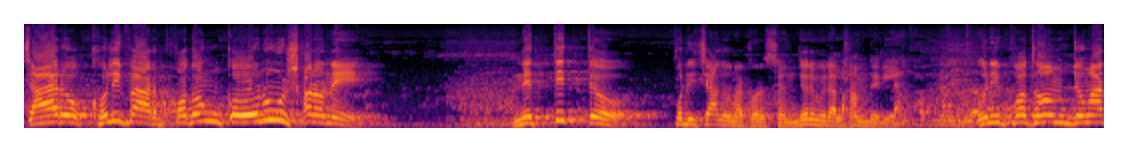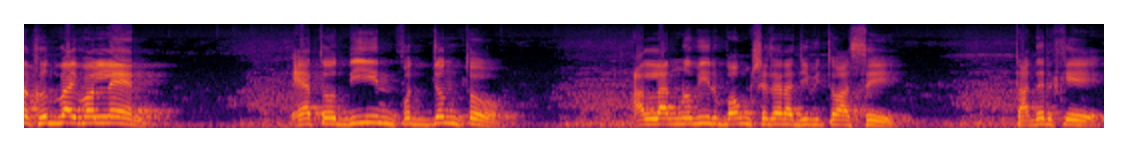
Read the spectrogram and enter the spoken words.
চারো খলিফার পদঙ্ক অনুসরণে নেতৃত্ব পরিচালনা করেছেন। জরুর আলহামদুলিল্লাহ। উনি প্রথম জুমার খুদ্বাই বললেন এত দিন পর্যন্ত আল্লাহ নবীর বংশে যারা জীবিত আছে, তাদেরকে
